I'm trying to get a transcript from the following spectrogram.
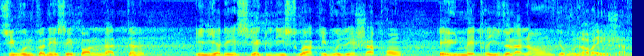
si vous ne connaissez pas le latin, il y a des siècles d'histoire qui vous échapperont et une maîtrise de la langue que vous n'aurez jamais.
